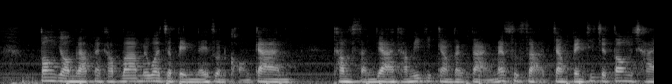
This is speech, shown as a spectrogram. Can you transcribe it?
ๆ ต้องยอมรับนะครับว่าไม่ว่าจะเป็นในส่วนของการทำสัญญาทำนิติกรรมต่างๆ นักศึกษาจำเป็นที่จะต้องใช้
